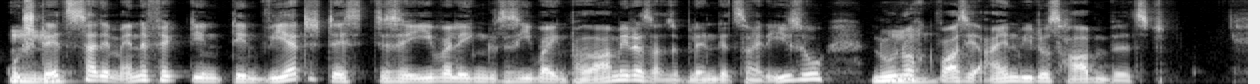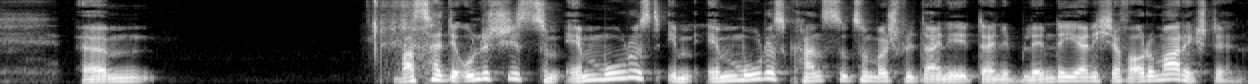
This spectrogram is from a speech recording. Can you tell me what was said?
und mm. stellst halt im Endeffekt den, den Wert des, des jeweiligen, des jeweiligen Parameters, also Blendezeit ISO, nur mm. noch mhm. quasi ein, wie du es haben willst. Ähm, was halt der Unterschied ist zum M-Modus, im M-Modus kannst du zum Beispiel deine, deine Blende ja nicht auf Automatik stellen.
